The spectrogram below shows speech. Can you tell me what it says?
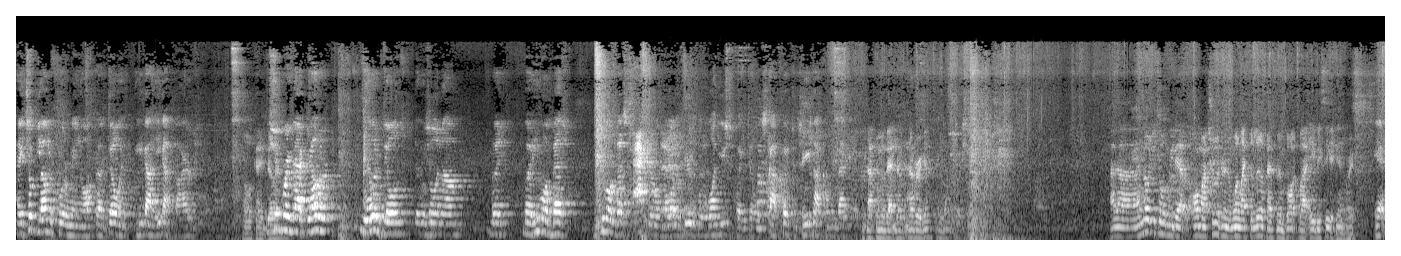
they took the other Quartermaine off, uh, Dillon, he got, he got fired. Okay, You should bring back the other, the other Dillon that was on, um, but, but he won best, he won best actor on Bold and Beautiful, the one used to play Dillon, Scott Clifton, so he's not coming back. He's not coming back never, never again. I don't think so. I, uh, I know you told me that All My Children and One Life to Live has been bought by ABC again, right? Yeah,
